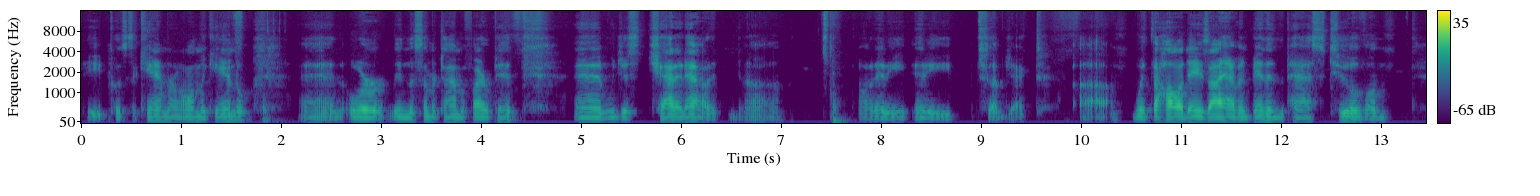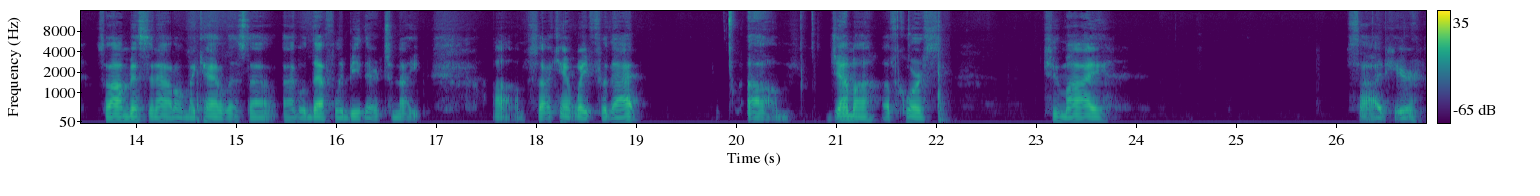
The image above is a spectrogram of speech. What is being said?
he puts the camera on the candle and or in the summertime a fire pit and we just chat it out uh, on any any subject. Uh, with the holidays, I haven't been in the past two of them, so I'm missing out on my catalyst. I, I will definitely be there tonight, um, so I can't wait for that. Um, Gemma, of course, to my side here.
